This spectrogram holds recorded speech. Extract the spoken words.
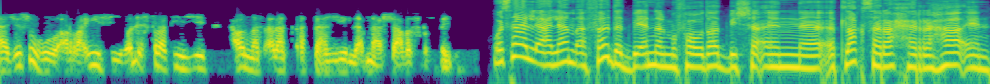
هاجسه الرئيسي والاستراتيجي حول مسألة التهجير لأبناء الشعب الفلسطيني. وسائل الإعلام أفادت بأن المفاوضات بشأن إطلاق سراح الرهائن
